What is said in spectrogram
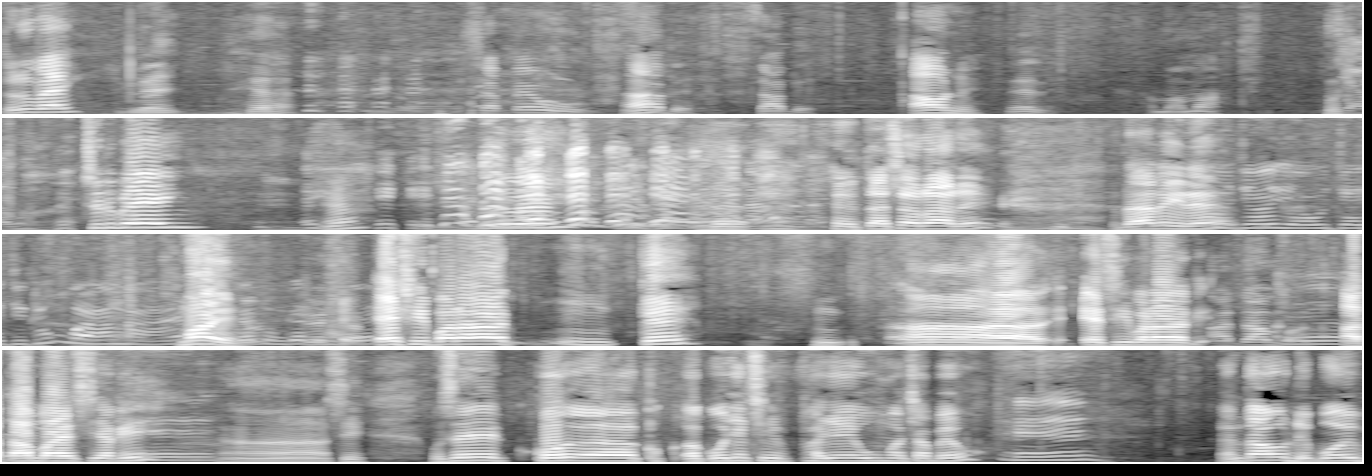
Tudo bem? Bem. Yeah. Chapéu, sabe? Sabe? Aonde? Ele. Mama. Tudo bem? Hã? Tudo bem? tá chorando, né? Tá aí, né? Mãe, esse para quê? Ah, esse para Atamba. Atamba esse aqui? Ah, sim. Você co, uh, conhece fazer uma chapéu? Eh. Então, depois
